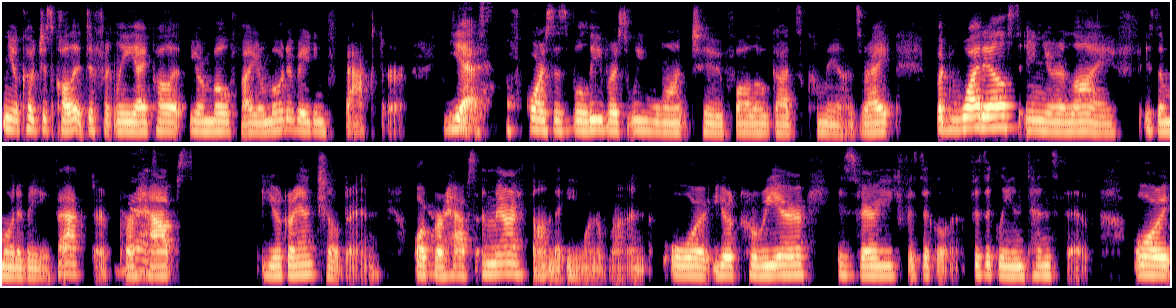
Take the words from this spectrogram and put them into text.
you know, coaches call it differently. I call it your MOFA, your motivating factor yes, of course, as believers, we want to follow God's commands, right? But what else in your life is a motivating factor? Perhaps yes. your grandchildren, or perhaps a marathon that you want to run, or your career is very physical, physically intensive, or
